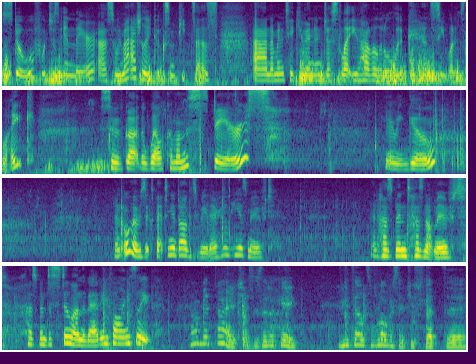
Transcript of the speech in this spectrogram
stove which is in there. Uh, so we might actually cook some pizzas. And I'm going to take you in and just let you have a little look and see what it's like so we've got the welcome on the stairs here we go and oh I was expecting a dog to be there oh he has moved and husband has not moved husband is still on the bed are you falling asleep I'm a bit tired, Jess. Is that okay? If you tell the vloggers that you slept uh,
